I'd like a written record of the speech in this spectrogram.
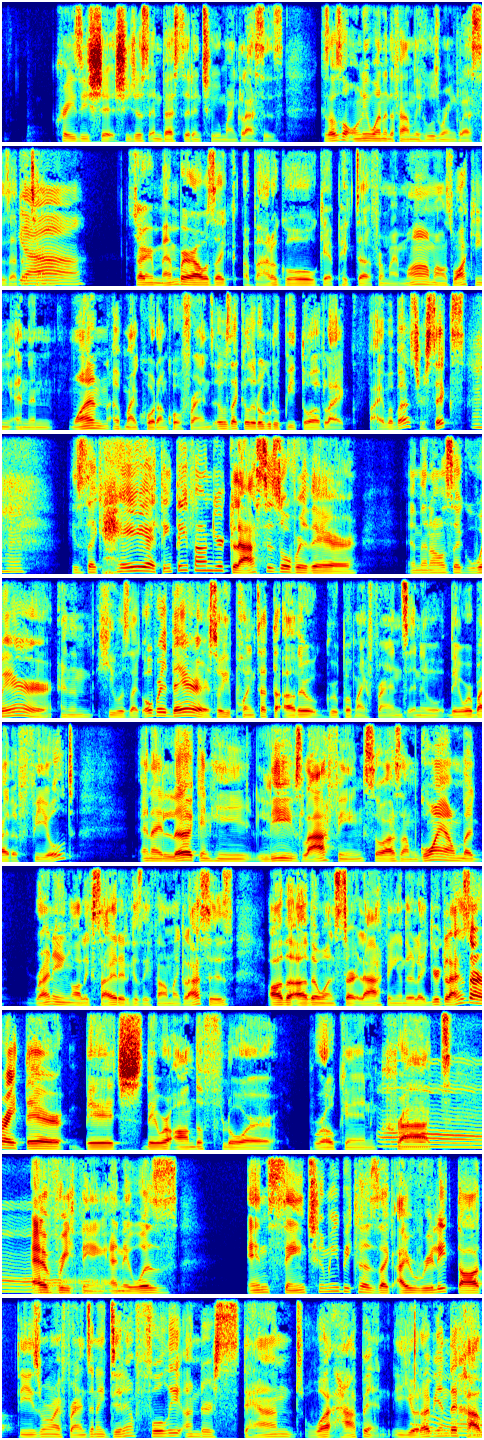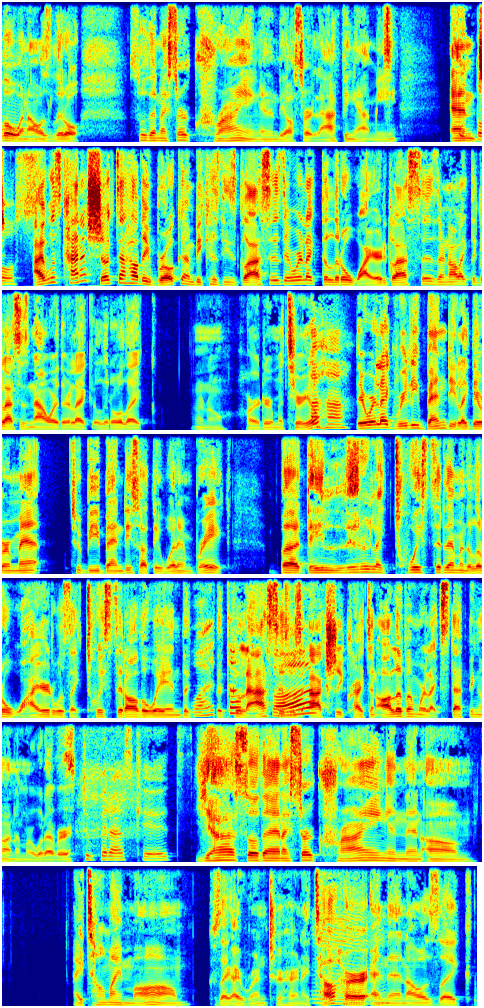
crazy shit. She just invested into my glasses because I was the only one in the family who was wearing glasses at the time. So I remember I was like about to go get picked up from my mom. I was walking, and then one of my quote unquote friends, it was like a little grupito of like five of us or 6 mm-hmm. He's like, Hey, I think they found your glasses over there. And then I was like, Where? And then he was like, Over there. So he points at the other group of my friends, and it, they were by the field. And I look, and he leaves laughing. So as I'm going, I'm like running all excited because they found my glasses. All the other ones start laughing, and they're like, Your glasses are right there, bitch. They were on the floor, broken, cracked, everything. And it was insane to me because like I really thought these were my friends and I didn't fully understand what happened. Y yo era bien dejado when I was little. So then I start crying and then they all start laughing at me. And Putos. I was kind of shocked at how they broke them because these glasses, they were like the little wired glasses. They're not like the glasses now where they're like a little like, I don't know, harder material. They were like really bendy. Like they were meant to be bendy so that they wouldn't break. But they literally like twisted them and the little wired was like twisted all the way and the, the, the glasses was actually cracked and all of them were like stepping on them or whatever. Stupid ass kids. Yeah, so then I start crying and then um I tell my mom cuz like I run to her and I tell her and then I was like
